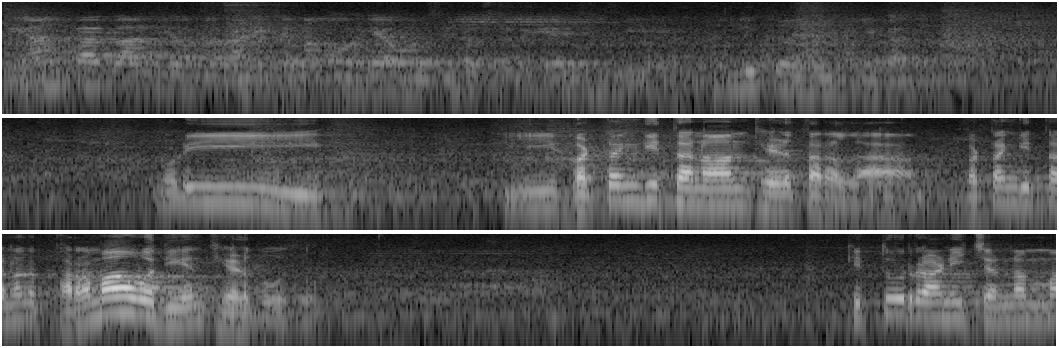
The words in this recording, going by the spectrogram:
ಪ್ರಿಯಾಂಕಾ ಗಾಂಧಿ ರಾಣಿ ಚೆನ್ನಮ್ಮ ಅವರಿಗೆ ನೋಡಿ ಈ ಬಟ್ಟಂಗಿತನ ಅಂತ ಹೇಳ್ತಾರಲ್ಲ ಬಟ್ಟಂಗಿತನದ ಪರಮಾವಧಿ ಅಂತ ಹೇಳ್ಬೋದು. ಕಿತ್ತೂರು ರಾಣಿ ಚೆನ್ನಮ್ಮ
